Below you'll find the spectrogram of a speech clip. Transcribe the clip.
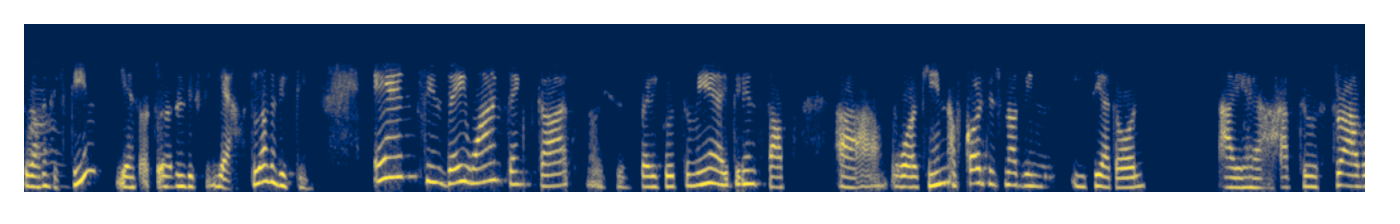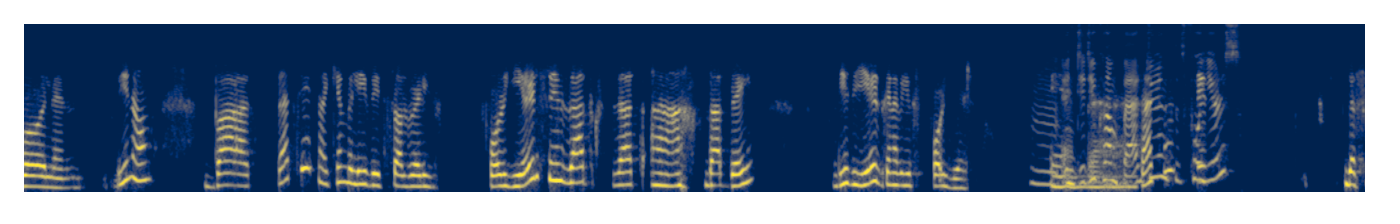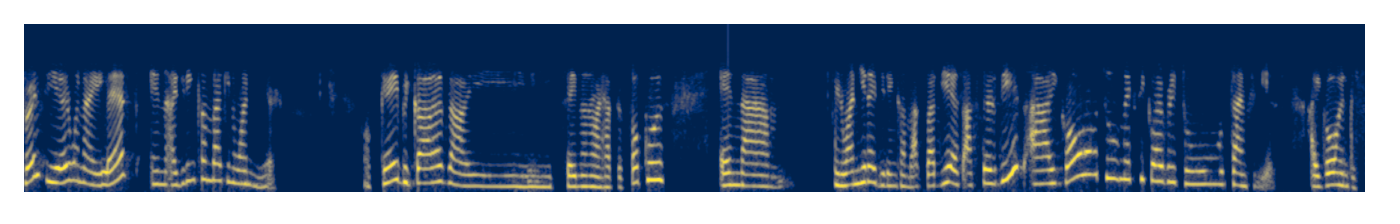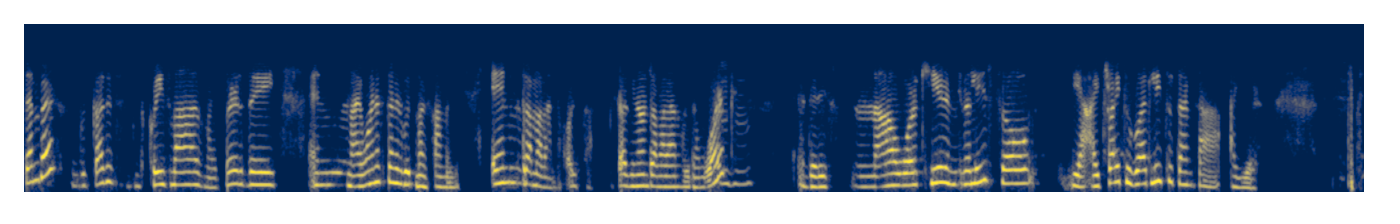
2015. Yes, or 2016. Yeah, 2015. And since day one, thanks God, this is very good to me. I didn't stop uh, working. Of course, it's not been easy at all. I uh, have to struggle and, you know, but that's it. I can't believe it's already four years since that, that, uh, that day. This year is gonna be four years. Mm, and did you come uh, back during the four It- years? The first year when I left, and I didn't come back in one year. Okay, because I say no, no, I have to focus, and um, in one year I didn't come back. But yes, after this, I go to Mexico every two times a year. I go in December because it's Christmas, my birthday, and I want to spend it with my family. And Ramadan also, because you know in Ramadan we don't work Mhm. and there is now work here in Middle East. So yeah, I try to go at least two times a, a year.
